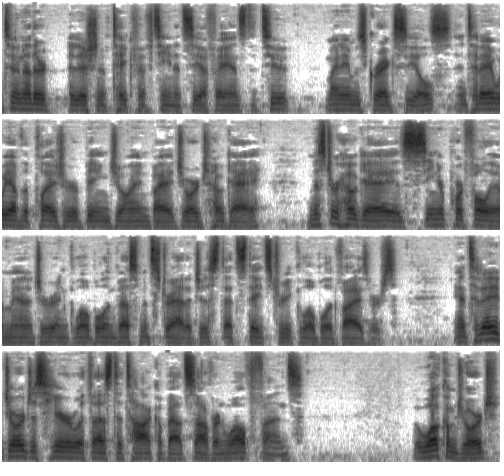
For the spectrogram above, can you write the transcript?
to another edition of Take 15 at CFA Institute. My name is Greg Seals, and today we have the pleasure of being joined by George Hoguet. Mr. Hoguet is Senior Portfolio Manager and Global Investment Strategist at State Street Global Advisors. And today, George is here with us to talk about sovereign wealth funds. Welcome, George.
